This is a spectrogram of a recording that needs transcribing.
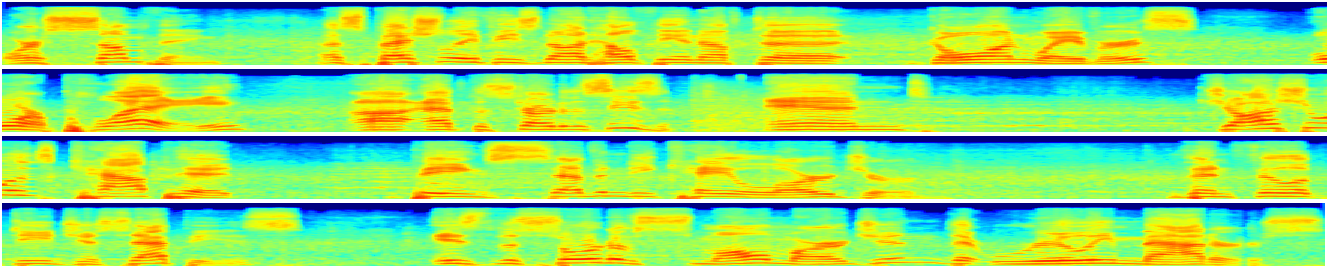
or something, especially if he's not healthy enough to go on waivers or play uh, at the start of the season. And Joshua's cap hit being 70K larger than Philip Di Giuseppe's is the sort of small margin that really matters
